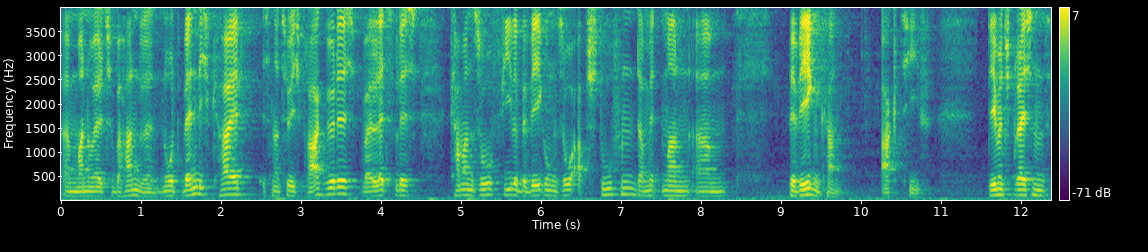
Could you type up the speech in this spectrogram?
äh, manuell zu behandeln. Notwendigkeit ist natürlich fragwürdig, weil letztlich kann man so viele Bewegungen so abstufen, damit man ähm, bewegen kann, aktiv. Dementsprechend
